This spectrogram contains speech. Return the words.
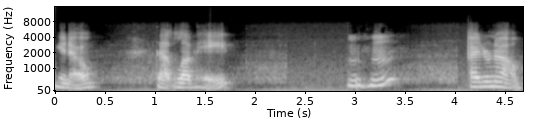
You know, that love hate. Mm-hmm. I don't know.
